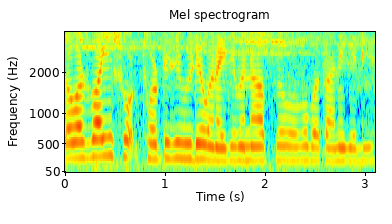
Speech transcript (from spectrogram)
तो बस भाई ये छोटी सी वीडियो बनाई थी मैंने आप लोगों को बताने के लिए।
